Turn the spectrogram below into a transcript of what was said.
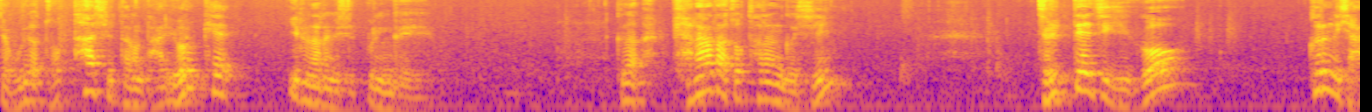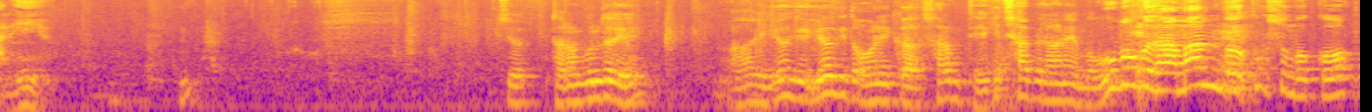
자, 우리가 좋다 싫다는 다 이렇게 일어나는 것일 뿐인 거예요. 그러나 편하다 좋다는 것이 절대적이고 그런 것이 아니에요. 응? 저 다른 분들이 아 여기 여기도 오니까 사람 되게 차별하네. 뭐 우봉그사만 뭐 국수 먹고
